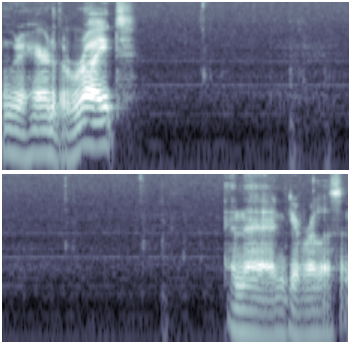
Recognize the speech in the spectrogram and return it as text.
Move it a hair to the right. And then give her a listen.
